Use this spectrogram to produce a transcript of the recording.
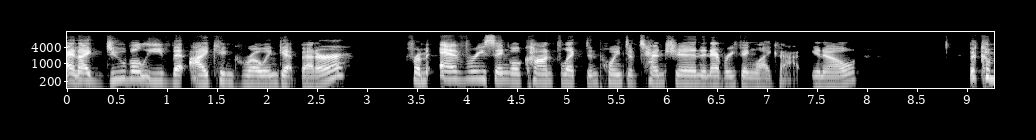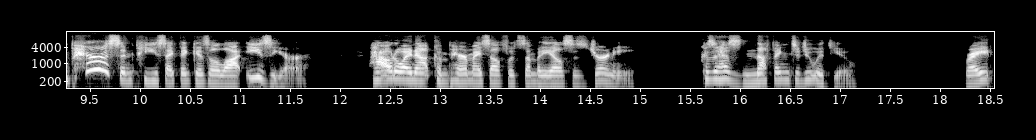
And I do believe that I can grow and get better from every single conflict and point of tension and everything like that, you know? The comparison piece, I think, is a lot easier. How do I not compare myself with somebody else's journey? Because it has nothing to do with you, right?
